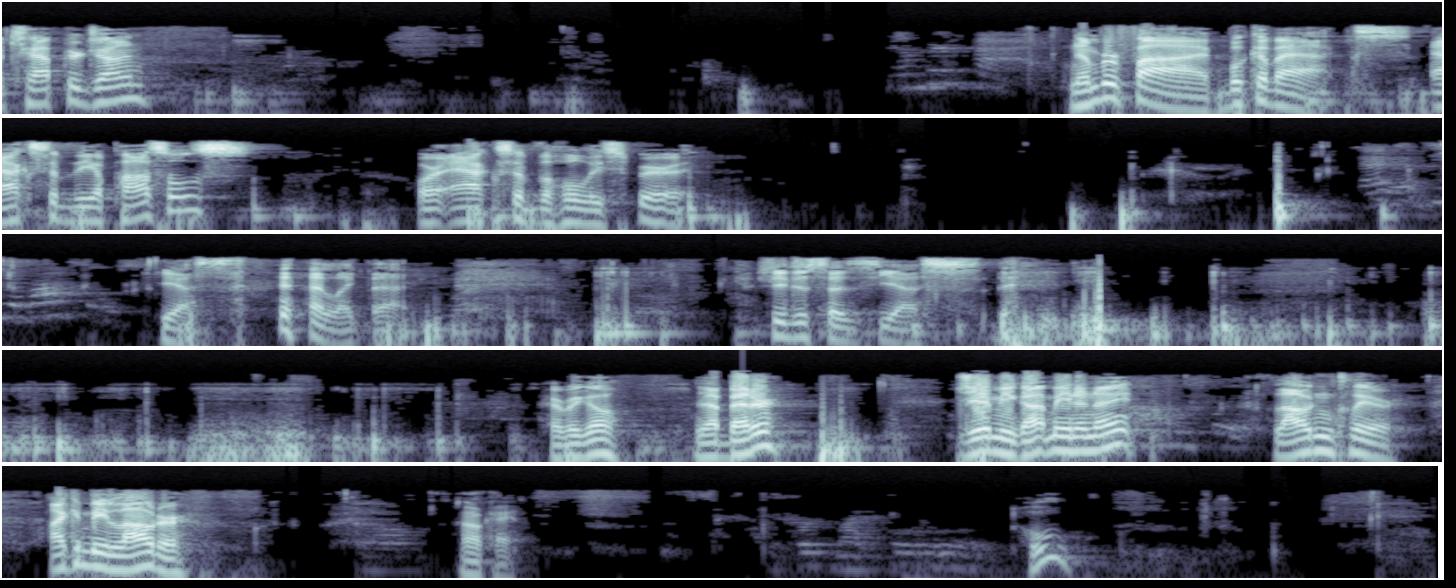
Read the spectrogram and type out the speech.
What chapter, John? Number five, Book of Acts. Acts of the Apostles or Acts of the Holy Spirit? Yes, I like that. She just says yes. There we go. Is that better? Jim, you got me tonight? Loud and clear. I can be louder. Okay. Ooh.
